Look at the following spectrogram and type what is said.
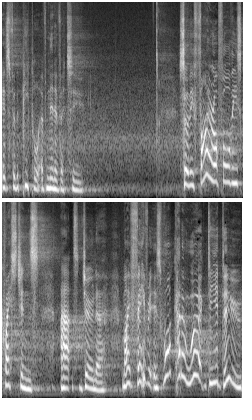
it's for the people of Nineveh too. So they fire off all these questions at Jonah. My favorite is what kind of work do you do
